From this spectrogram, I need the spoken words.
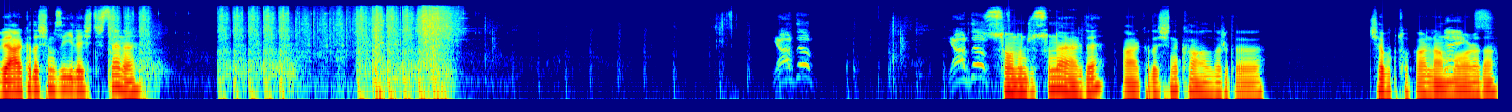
Ve arkadaşımızı iyileştirsene. Yardım! Yardım! Sonuncusu nerede? Arkadaşını kaldırdı. Çabuk toparlan bu arada.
